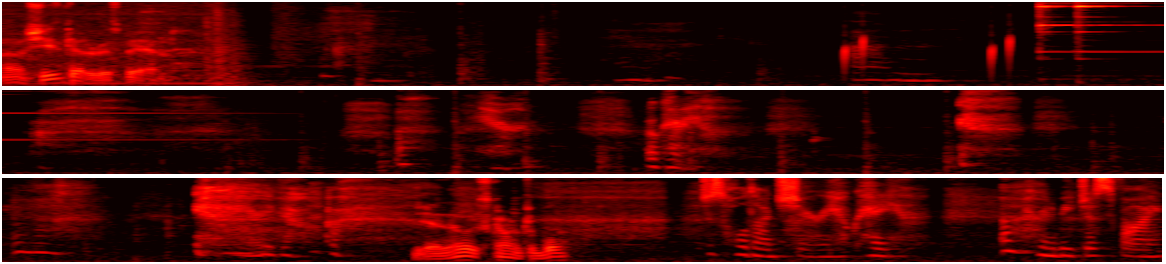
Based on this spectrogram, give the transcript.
Oh, she's got a wristband. Here. Okay. Here you go. Ah, Yeah, that looks comfortable. Just hold on, Sherry, okay? You're gonna be just fine.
